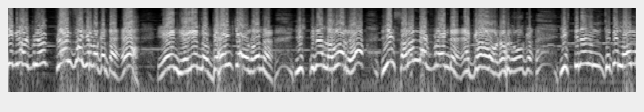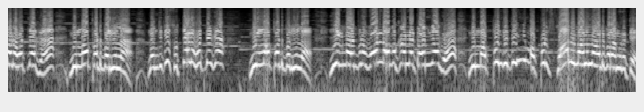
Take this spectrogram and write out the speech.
ಈಗ ನಾವು ಫ್ರೆಂಡ್ಸ್ ಆಗಿರ್ಬೇಕಂತ. ಏ! ಏನ್ ಹೇಳಿದ್ನು ಬ್ಯಾಂಕ್ ಅವನು ಇಷ್ಟ ದಿನ ಲವರ್ ಈಗ ಸಡನ್ ಆಗಿ ಫ್ರೆಂಡ್ ಯಾಕ ಅವನು ಹೋಗ. ಇಷ್ಟ ದಿನ ನನ್ನ ಜೊತೆ ಲವ್ ಮಾಡೋ ಹೊತ್ತಾಗ ನಿಮ್ಮ ಪಟ್ಟು ಬರಲಿಲ್ಲ. ನನ್ನ ಜೊತೆ ಸುತ್ತಾಡೋ ಹೊತ್ತಾಗ ನಿಮ್ಮ ಪಟ್ಟು ಬರಲಿಲ್ಲ. ಈಗ ನಾವಿಬ್ರು ಒಂದ್ ಆಗ್ಬೇಕು ಅನ್ನೋ ಟೈಮ್ನಾಗ ನಿಮ್ಮ ಅಪ್ಪನ ಜೊತೆಗೆ ನಿಮ್ಮ ಅಪ್ಪನ ಸ್ವಾಭಿಮಾನ ಆಡಿ ಬರಂಗಿರುತ್ತೆ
